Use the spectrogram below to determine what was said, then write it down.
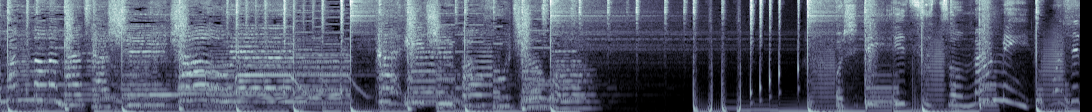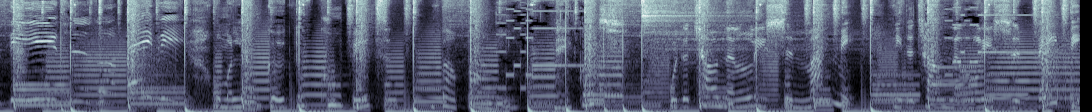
妈妈妈妈，她是超人，她一直保护着我。我是第一次做妈咪，我是第一次做 baby，我们两个都哭鼻子，我的超能力是妈咪，你的超能力是 baby。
